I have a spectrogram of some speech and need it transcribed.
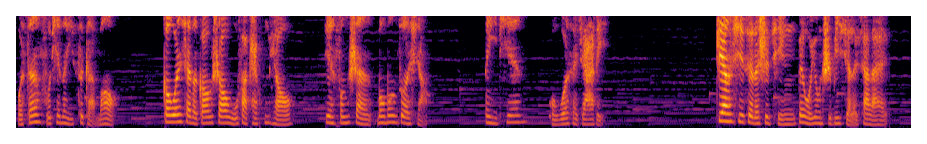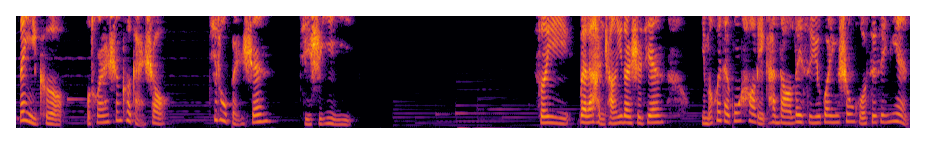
我三伏天的一次感冒。高温下的高烧无法开空调，电风扇嗡嗡作响。那一天，我窝在家里。这样细碎的事情被我用纸笔写了下来。那一刻，我突然深刻感受，记录本身即是意义。所以，未来很长一段时间，你们会在公号里看到类似于关于生活碎碎念、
